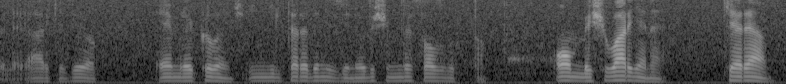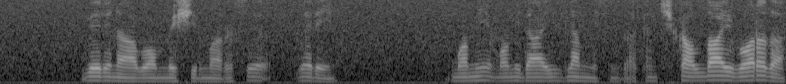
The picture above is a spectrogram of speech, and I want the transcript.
Öyle herkese yok. Emre Kılınç İngiltere'den izleniyordu şimdi Salzburg'dan. 15'i var gene. Kerem. Verin abi 15-20 arası vereyim. Mami Mami daha izlenmesin zaten. Çikaldağ'ı bu arada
